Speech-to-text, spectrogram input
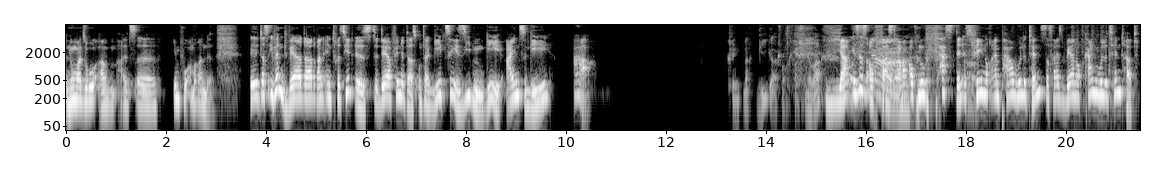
nur mal so ähm, als äh, Info am Rande. Äh, Das Event, wer daran interessiert ist, der findet das unter GC7G1GA. Klingt nach Giga schon fast, ne, wa? Ja, ist es auch Ja. fast, aber auch nur fast, denn es fehlen noch ein paar Willetents. Das heißt, wer noch keinen Willetent hat,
